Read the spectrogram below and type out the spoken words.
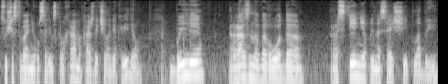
существования Иерусалимского храма каждый человек видел, были разного рода растения, приносящие плоды,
